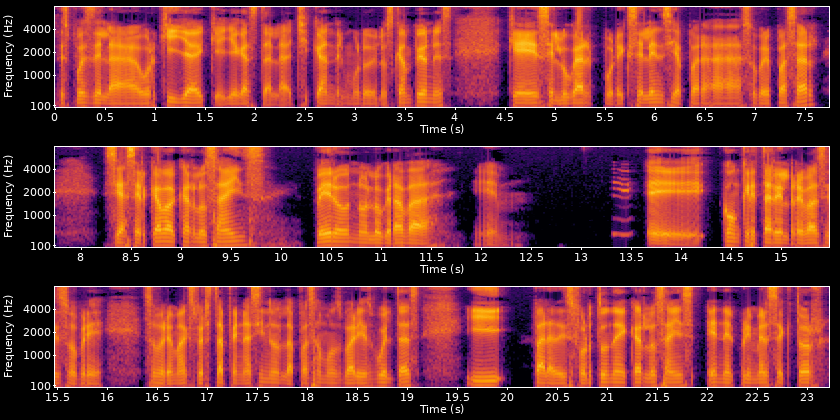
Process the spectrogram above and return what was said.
después de la horquilla que llega hasta la chicane del muro de los campeones, que es el lugar por excelencia para sobrepasar. Se acercaba a Carlos Sainz, pero no lograba em, eh, concretar el rebase sobre, sobre Max Verstappen. Así nos la pasamos varias vueltas y para desfortuna de Carlos Sainz en el primer sector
